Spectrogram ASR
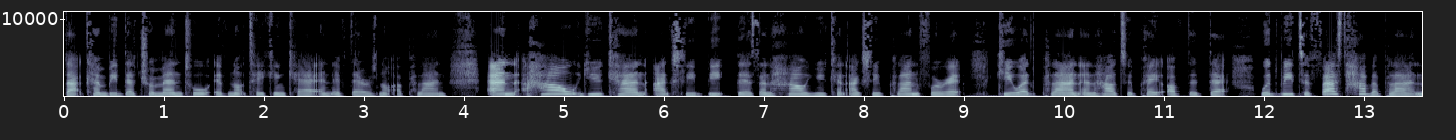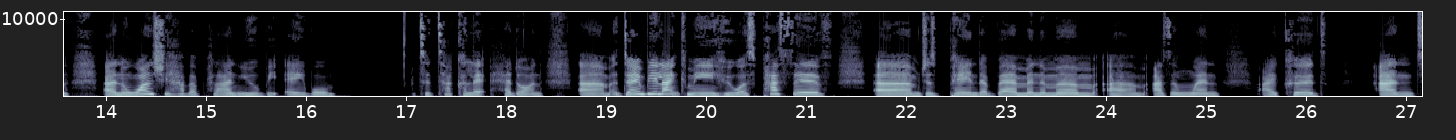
that can be detrimental if not taken care and if there is not a plan. And how you can actually beat this and how you can actually plan for it keyword plan and how to pay off the debt would be to first have a plan. And once you have a plan you'll be able to tackle it head on. Um, don't be like me who was passive, um, just paying the bare minimum, um, as and when I could and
